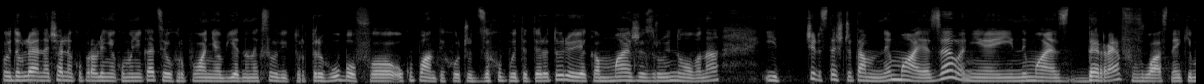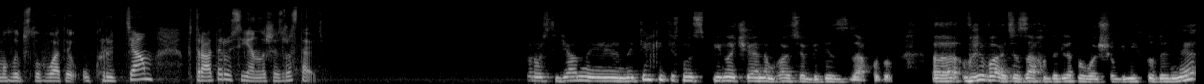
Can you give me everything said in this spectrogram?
Повідомляє начальник управління комунікації угрупування об'єднаних сил Віктор Тригубов. Е, Окупанти хочуть захопити територію, яка майже зруйнована, і через те, що там немає зелені і немає дерев, власне, які могли б слугувати укриттям, втрати росіян лише зростають. Росіяни не тільки півночі, а намагаються обійти з заходу. Е, вживаються заходи для того, щоб їх туди не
